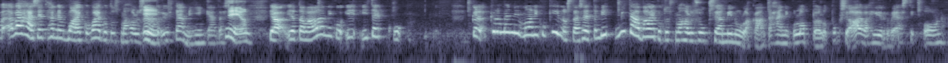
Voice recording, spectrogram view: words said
vä- vähäiset hänen vaiku, vaikutusmahdollisuudet Mm. yhtään mihinkään tässä. Niin on. Ja, ja tavallaan niin itse, kun... Kyllä, kyllä mä, niin- mua niin kiinnostaa se, että mit, mitä vaikutusmahdollisuuksia minullakaan tähän niin loppujen lopuksi aivan hirveästi on.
